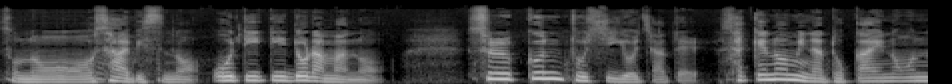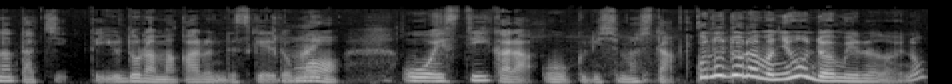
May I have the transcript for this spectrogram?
そのサービスの OTT ドラマのスルクントシヨジャで酒飲みな都会の女たちっていうドラマがあるんですけれども、は OST からお送りしました。このドラマ日本では見れないの？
